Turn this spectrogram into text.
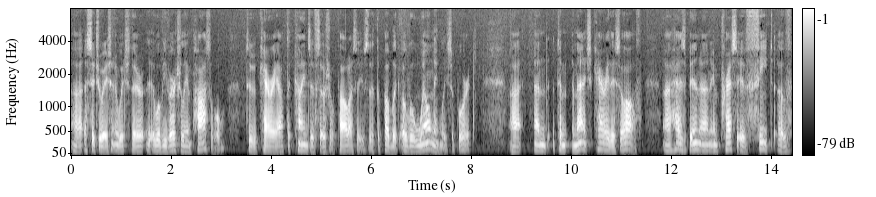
a situation in which there, it will be virtually impossible to carry out the kinds of social policies that the public overwhelmingly supports. Uh, and to manage to carry this off uh, has been an impressive feat of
